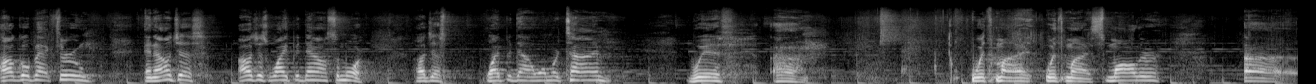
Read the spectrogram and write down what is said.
I'll go back through and I'll just, I'll just wipe it down some more. I'll just wipe it down one more time with, uh, with my, with my smaller uh,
